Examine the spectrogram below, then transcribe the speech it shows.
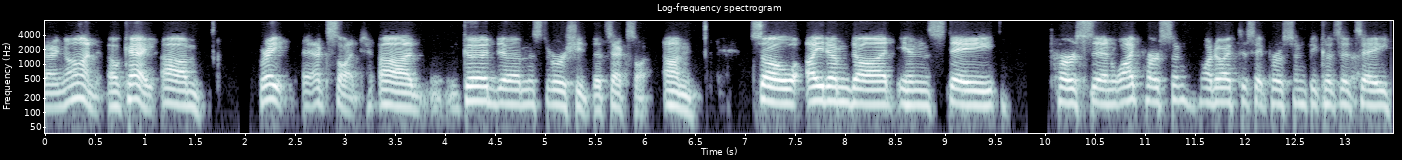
Bang on. Okay. Um, great. Excellent. Uh, good, uh, Mr. Rashid. That's excellent. Um, so item dot in state person. Why person? Why do I have to say person? Because it's a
